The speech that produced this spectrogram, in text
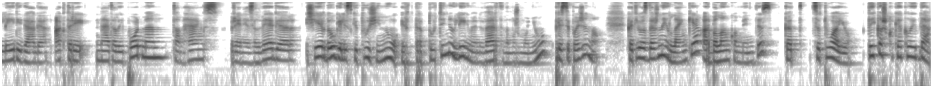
Lady Gaga, aktoriai Natalie Portman, Tom Hanks, Renė Zellweger, šie ir daugelis kitų žymių ir tarptautinių lygmenių vertinamų žmonių prisipažino, kad juos dažnai lankė arba lanko mintis, kad, cituoju, tai kažkokia klaida,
